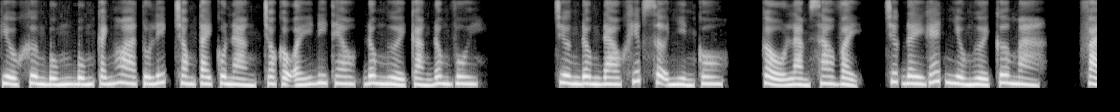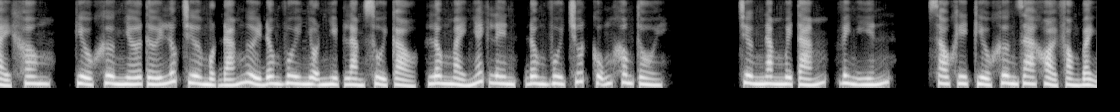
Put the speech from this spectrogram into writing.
Kiều Khương búng búng cánh hoa tulip trong tay cô nàng, cho cậu ấy đi theo, đông người càng đông vui. Trương Đông Đao khiếp sợ nhìn cô, cậu làm sao vậy, trước đây ghét nhiều người cơ mà, phải không, Kiều Khương nhớ tới lúc trưa một đám người đông vui nhộn nhịp làm sùi cảo, lông mày nhếch lên, đông vui chút cũng không tồi. chương 58, Vinh Yến. Sau khi Kiều Khương ra khỏi phòng bệnh,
